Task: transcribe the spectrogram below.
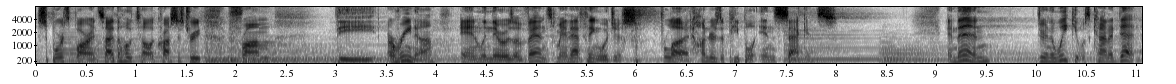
sports bar inside the hotel across the street from the arena. And when there was events, man, that thing would just flood hundreds of people in seconds. And then during the week, it was kind of dead.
